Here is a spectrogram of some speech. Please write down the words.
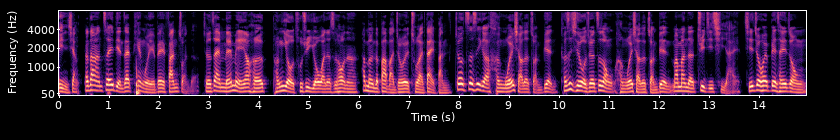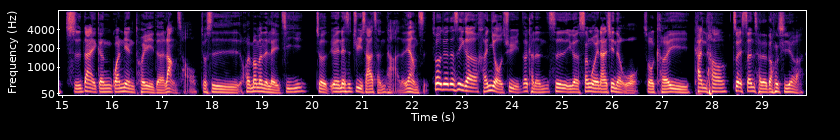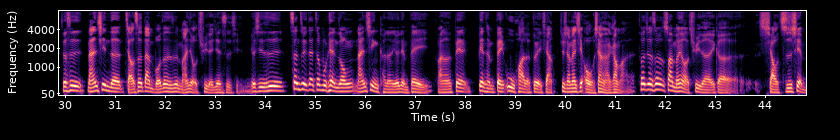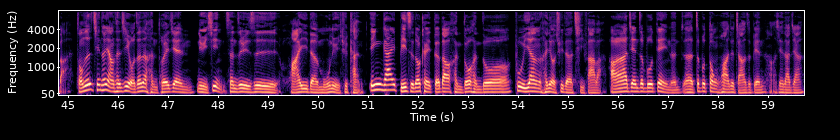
印象，那当然这一点在片尾也被翻转了，就是在每每要和朋友出去游玩的时候呢，他们的爸爸就会出来代班，就这是一个很微小的转变。可是其实我觉得这种很微小的转变，慢慢的聚集起来，其实就会变成一种时代跟观念推移的浪潮，就是会慢慢的累积。就因为那是聚沙成塔的样子，所以我觉得这是一个很有趣，这可能是一个身为男性的我所可以看到最深层的东西了吧。就是男性的角色淡薄真的是蛮有趣的一件事情，尤其是甚至于在这部片中，男性可能有点被反而变变成被物化的对象，就像那些偶像啊干嘛的，所以就是算蛮有趣的一个小支线吧。总之，《青春养成记》我真的很推荐女性，甚至于是华裔的。母女去看，应该彼此都可以得到很多很多不一样、很有趣的启发吧。好啦，那今天这部电影呢，呃，这部动画就讲到这边，好，谢谢大家。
